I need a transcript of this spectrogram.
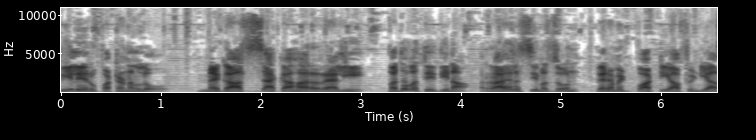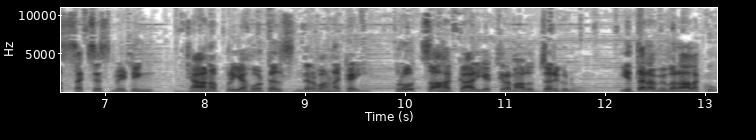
పీలేరు పట్టణంలో మెగా శాకాహార ర్యాలీ పదవ తేదీన Rayalaseema zone pyramid party of India success meeting Dhyanapriya hotels నిర్వహణకై ప్రోత్సాహ కార్యక్రమాలు జరుగును. ఇతర వివరాలకు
